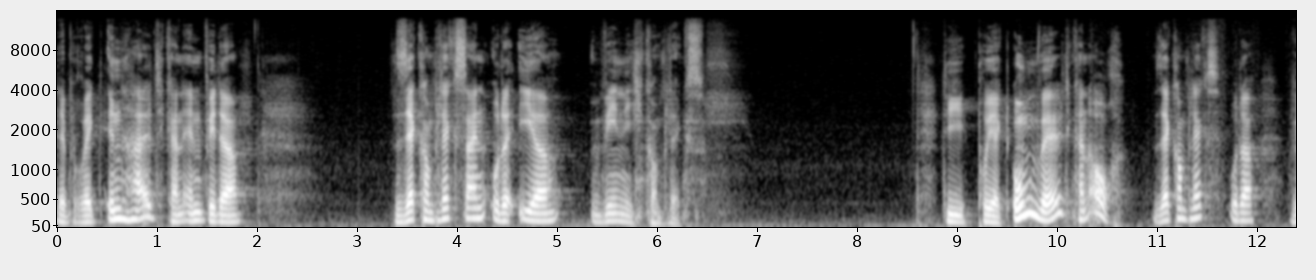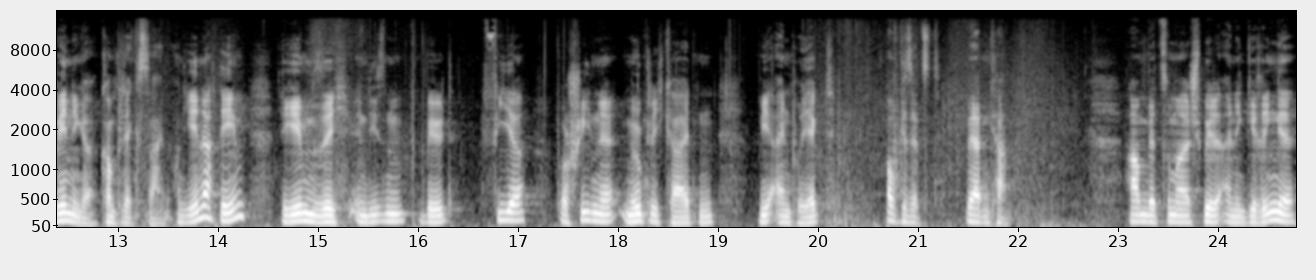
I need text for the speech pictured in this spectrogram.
Der Projektinhalt kann entweder sehr komplex sein oder eher wenig komplex. Die Projektumwelt kann auch sehr komplex oder weniger komplex sein. Und je nachdem ergeben sich in diesem Bild vier verschiedene Möglichkeiten, wie ein Projekt aufgesetzt werden kann. Haben wir zum Beispiel eine geringe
